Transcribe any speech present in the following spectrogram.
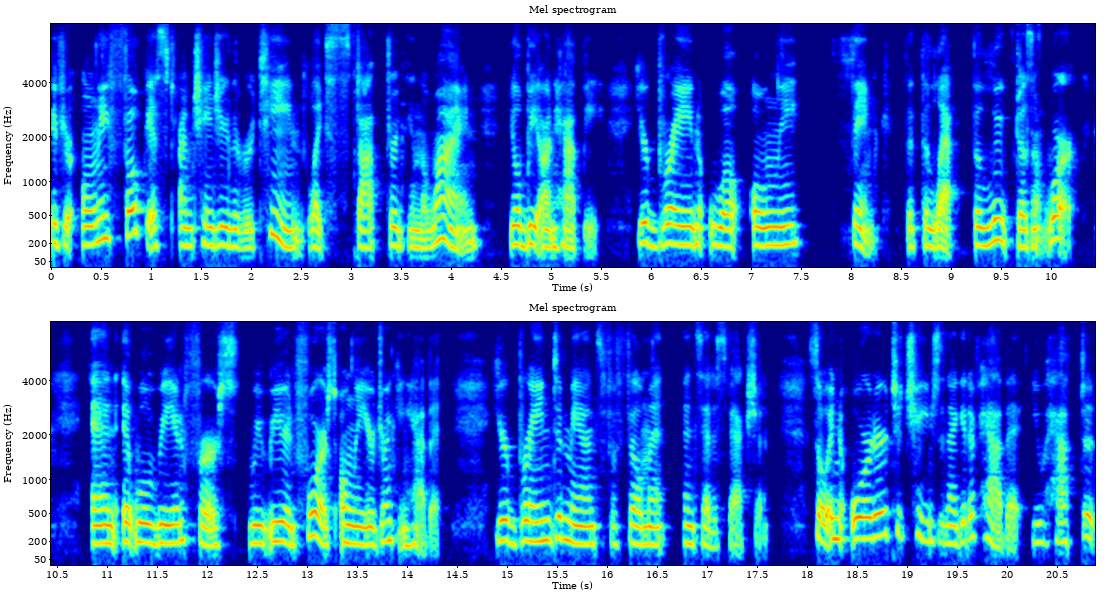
if you're only focused on changing the routine, like stop drinking the wine, you'll be unhappy. Your brain will only think that the, la- the loop doesn't work and it will reinforce re- reinforce only your drinking habit your brain demands fulfillment and satisfaction. So, in order to change the negative habit, you have to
